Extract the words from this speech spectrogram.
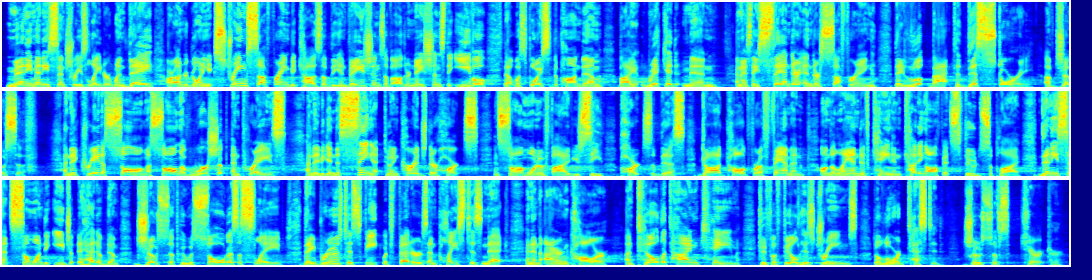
Many, many centuries later, when they are undergoing extreme suffering because of the invasions of other nations, the evil that was foisted upon them by wicked men, and as they stand there in their suffering, they look back to this story of Joseph and they create a song, a song of worship and praise and they begin to sing it to encourage their hearts. In Psalm 105, you see parts of this. God called for a famine on the land of Canaan, cutting off its food supply. Then he sent someone to Egypt ahead of them, Joseph, who was sold as a slave. They bruised his feet with fetters and placed his neck in an iron collar. Until the time came to fulfill his dreams, the Lord tested Joseph's character.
